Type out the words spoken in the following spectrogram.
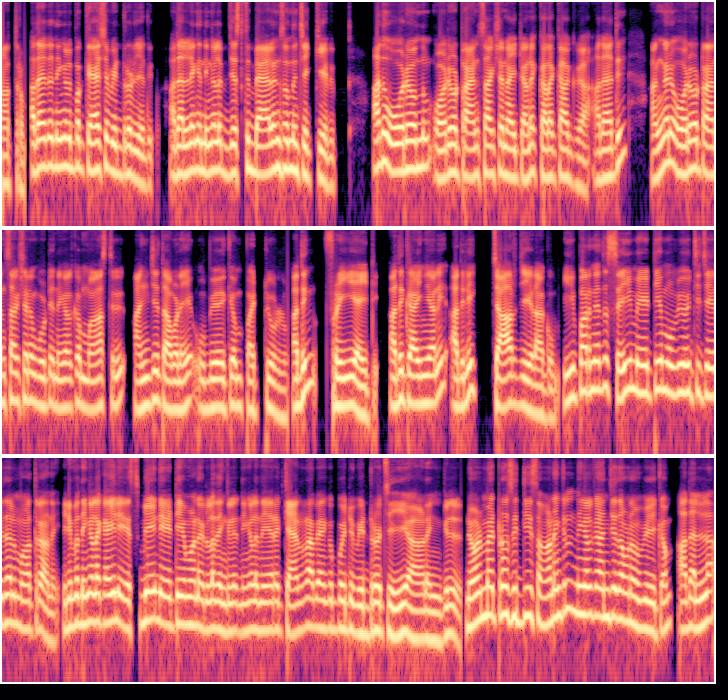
മാത്രം. അതായത് നിങ്ങളിപ്പോൾ ക്യാഷ് വിഡ്രോ ചെയ്ത്. അതല്ലെങ്കിൽ നിങ്ങൾ ജസ്റ്റ് ബാലൻസ് ഒന്ന് ചെക്ക് ചെയ്ത്. അത് ഓരോന്നും ഓരോ ട്രാൻസാക്ഷൻ ആയിട്ടാണ് കണക്കാക്കുക. അതായത് അങ്ങനെ ഓരോ ട്രാൻസാക്ഷനും കൂട്ടി നിങ്ങൾക്ക് മാസത്തിൽ അഞ്ച് തവണയെ ഉപയോഗിക്കാൻ പറ്റുള്ളൂ. അത് ഫ്രീ ആയിട്ട്. അത് കഴിഞ്ഞാൽ അതിൽ ചാർജ് ഈടാക്കും. ഈ പറഞ്ഞത് സെയിം എ ടി എം ഉപയോഗിച്ച് ചെയ്താൽ മാത്രമാണ്. ഇനിയിപ്പോൾ നിങ്ങളുടെ കയ്യിൽ എസ് ബി ഐന്റെ എ ടി എം ആണ് ഉള്ളതെങ്കിൽ നിങ്ങൾ നേരെ കാനറ ബാങ്കിൽ പോയിട്ട് വിഡ്രോ ചെയ്യുകയാണെങ്കിൽ നോൺ മെട്രോ സിറ്റീസ് ആണെങ്കിൽ നിങ്ങൾക്ക് അഞ്ച് തവണ ഉപയോഗിക്കാം. അതല്ല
